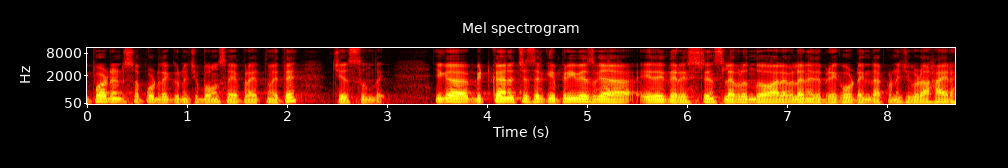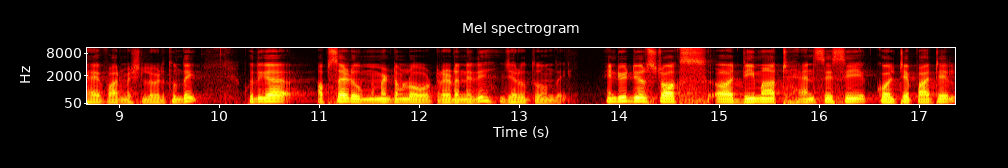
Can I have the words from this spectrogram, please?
important support దగ్గర నుంచి బౌన్స్ అయ్యే ప్రయత్నం అయితే చేస్తుంది. ఇక బిట్ కాయిన్ వచ్చేసరికి ప్రీవియస్గా ఏదైతే రెసిస్టెన్స్ లెవెల్ ఉందో ఆ లెవెల్ అనేది బ్రేక్అవుట్ అయిందో అక్కడ నుంచి కూడా హైర్ హై ఫార్మేషన్లో వెళుతుంది. కొద్దిగా అప్సైడ్ మొమెంటంలో ట్రేడ్ అనేది జరుగుతుంది. Individual stocks DMart NCC Kolte Patil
